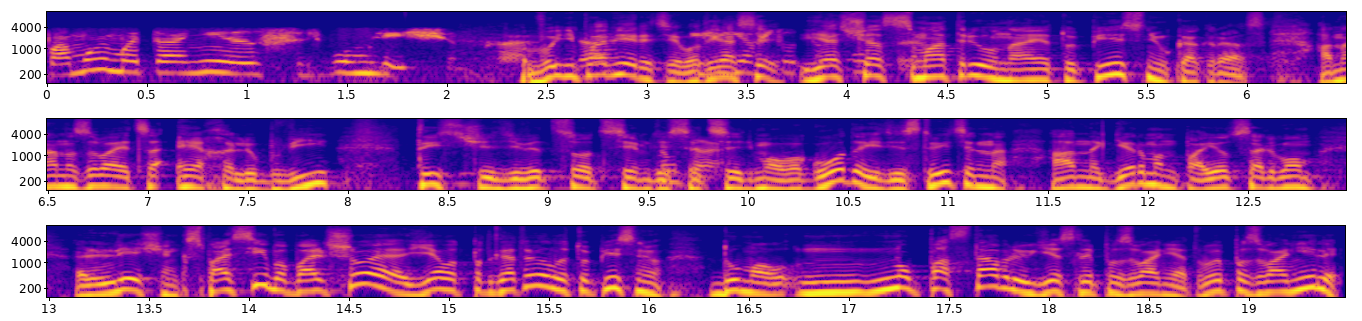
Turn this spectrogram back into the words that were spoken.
По-моему, это они с Львом Лещенко. Вы не да? поверите, вот Или я, что-то я сейчас смотрю на эту песню как раз. Она называется «Эхо любви» 1977 года. И действительно, Анна Герман поет со Львом Лещенко. Спасибо большое. Я вот подготовил эту песню, думал, ну, поставлю, если позвонят. Вы позвонили,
